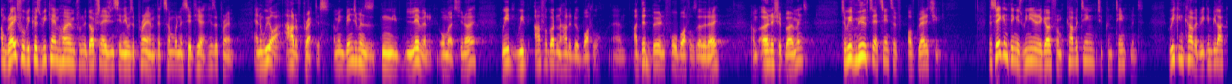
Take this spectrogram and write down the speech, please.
I'm grateful because we came home from the adoption agency and there was a pram that someone had said, Here, here's a pram. And we are out of practice. I mean, Benjamin's 11 almost, you know. We'd, we'd, I've forgotten how to do a bottle. Um, I did burn four bottles the other day. Um, ownership moment. So we've moved to that sense of, of gratitude. The second thing is we needed to go from coveting to contentment. We can covet. We can be like,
